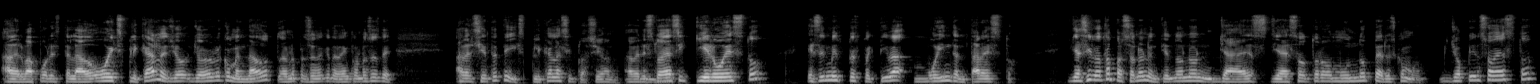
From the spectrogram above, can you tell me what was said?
a ver, va por este lado. O explicarles. Yo, yo lo he recomendado a una persona que también conoces de, a ver, siéntate y explica la situación. A ver, estoy así, quiero esto. Esa es mi perspectiva. Voy a intentar esto. Ya si la otra persona lo entiendo, no, ya es, ya es otro mundo, pero es como, yo pienso esto,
